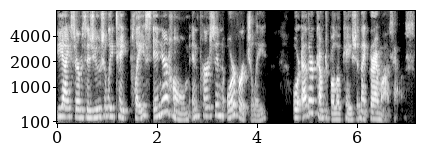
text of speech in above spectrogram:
EI services usually take place in your home, in person or virtually, or other comfortable location like grandma's house.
